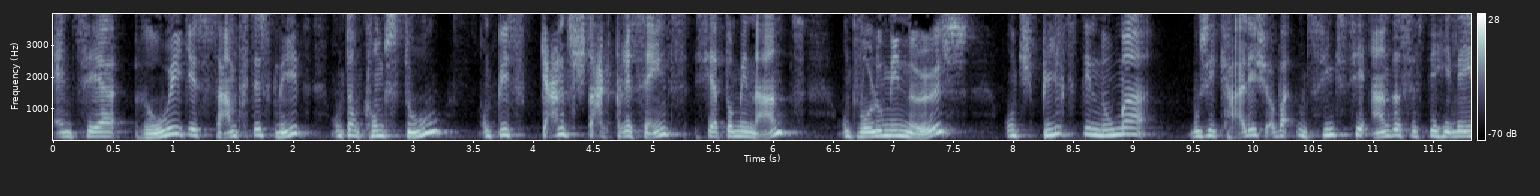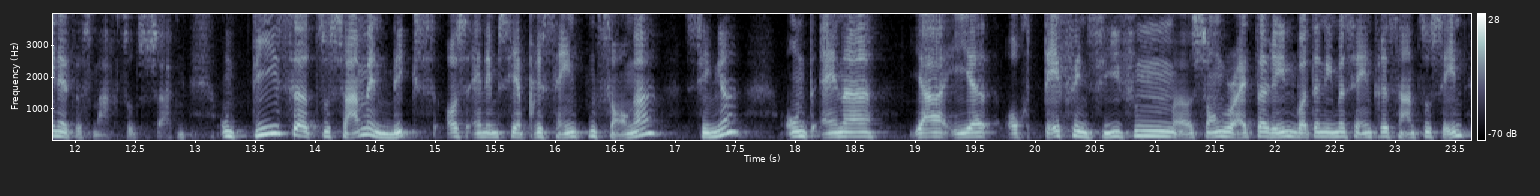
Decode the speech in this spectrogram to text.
Ein sehr ruhiges, sanftes Lied. Und dann kommst du und bist ganz stark präsent, sehr dominant und voluminös und spielst die Nummer musikalisch, aber und singst sie anders, als die Helene das macht sozusagen. Und dieser Zusammenmix aus einem sehr präsenten Songer, Singer und einer ja eher auch defensiven äh, Songwriterin war dann immer sehr interessant zu sehen.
